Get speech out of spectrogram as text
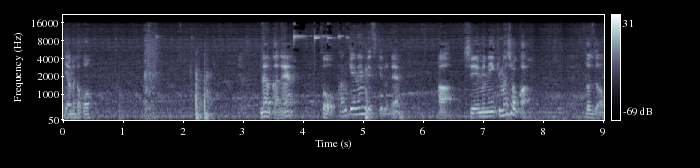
やめとこなんかねそう関係ないんですけどね。あ CM に行きましょうか。どうぞ。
